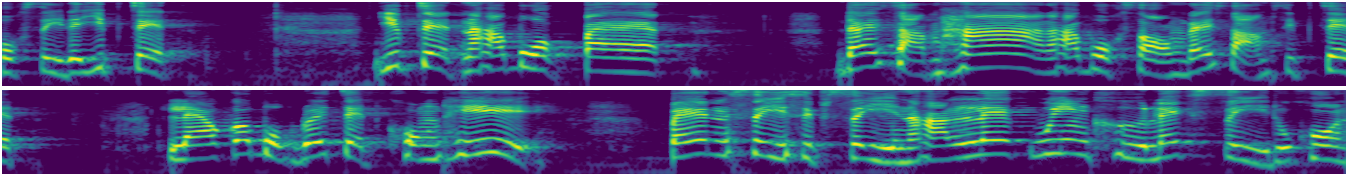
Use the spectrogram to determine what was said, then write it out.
บวกสี่ได้ยี่สิบเจ็ดยี่สิบเจ็ดนะคะ บวกแปดได้สามห้านะคะ บวกสองได้สามสิบเจ็ดแล้วก็บวกด้วยเจ็ดคงที่เป็นสี่สิบสี่นะคะ เลขวิ่งคือเลขสี่ทุกคน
